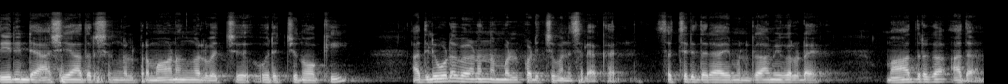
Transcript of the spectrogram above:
ദീനിന്റെ ആശയാദർശങ്ങൾ പ്രമാണങ്ങൾ വെച്ച് ഉരച്ചു നോക്കി അതിലൂടെ വേണം നമ്മൾ പഠിച്ചു മനസ്സിലാക്കാൻ. സച്ചരിതരായ മുൻഗാമികളുടെ മാതൃക അതാണ്.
